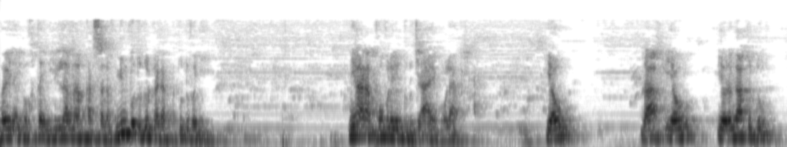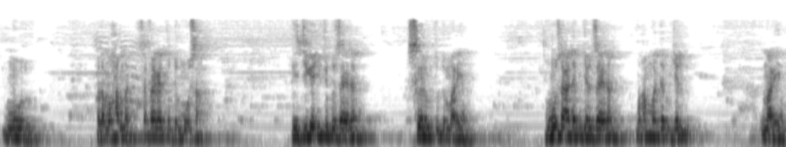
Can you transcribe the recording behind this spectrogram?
bayna al uxtayni illa ma qad salaf. Ñu fa tuddul dagan tudd fa ñii. Ñi araam foofu la leen tudd ci aaya mu leer. Yow daa yow yow da ngaa tudd muudu wala muhammad sa frère tudd Moussa gis jigéen ñi tudd Zeynab sëram tudd Mariam Moussa dem jël Zeynab muhammad dem jël Mariam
